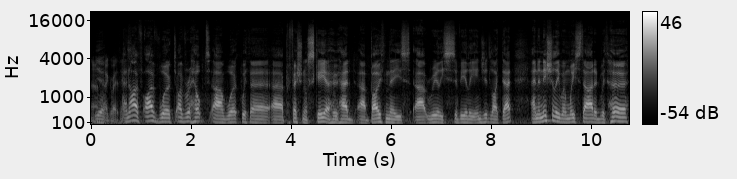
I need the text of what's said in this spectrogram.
um, yeah. aggravate things. And I've, I've worked, I've helped uh, work with a, a, professional skier who had uh, both knees uh, really severely injured like that. And initially, when we started with her,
